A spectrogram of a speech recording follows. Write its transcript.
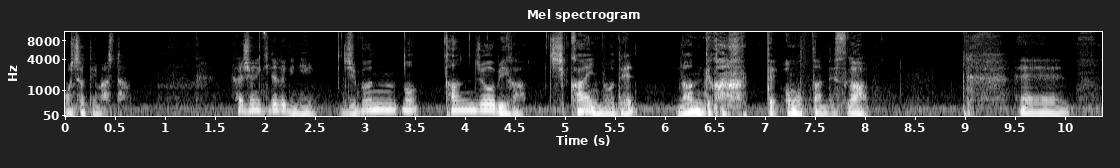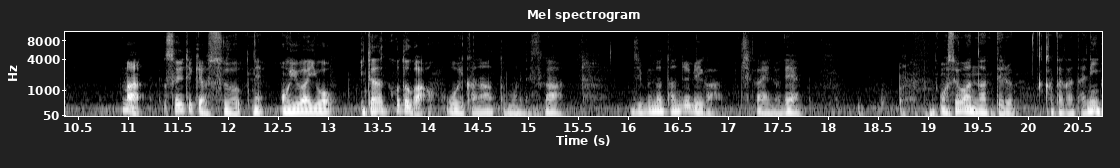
おっしゃっていました最初に聞いた時に自分の誕生日が近いのでなんでかなって思ったんですが、えー、まあそういう時はそうねお祝いをいただくことが多いかなと思うんですが自分の誕生日が近いのでお世話になってる方々に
